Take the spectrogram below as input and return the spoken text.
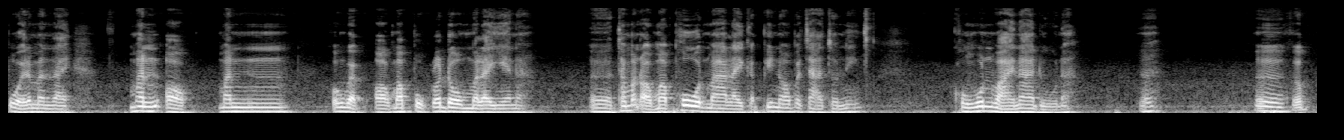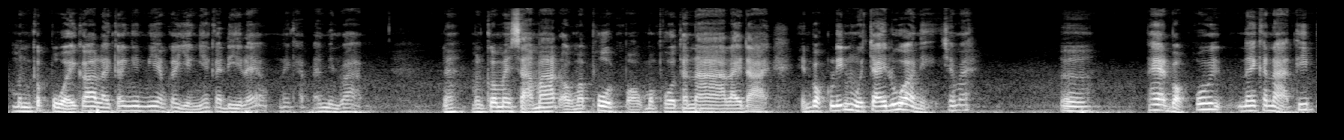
ป่วยแล้วมันอะไร มันออกมันคงแบบออกมาปลุกระดมอะไรเงี้ยนะเออถ้ามันออกมาพูดมาอะไรกับพี่น้องประชาชนนี่คงวุ่นวายน่าดูนะนะเออก็มันก็ป่วยก็อะไรก็เงียบๆก็อย่างเงี้ยก็ดีแล้วนะครับแอดมินว่านะมันก็ไม่สามารถออกมาพูดออกมาโพธนาอะไรได้ เห็นบอกลิ้นหัวใจรั่วนี่ใช่ไหมเออ แพทย์บอกโอ้ยในขณะที่ไป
